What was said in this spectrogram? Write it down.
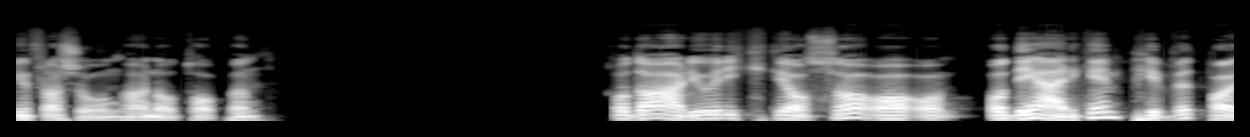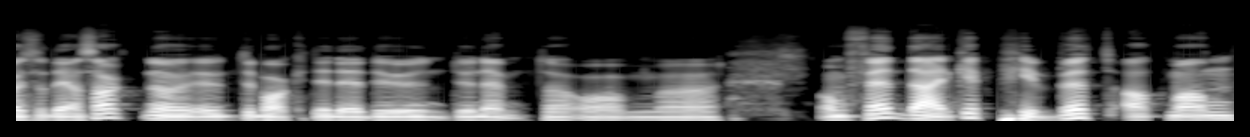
inflasjonen har nådd toppen. Og da er det jo riktig også, og, og, og det er ikke en pivot, bare så det er sagt, nå, tilbake til det du, du nevnte om, uh, om, Fed. Det er ikke pivot at man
